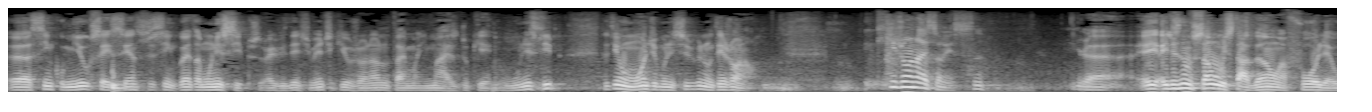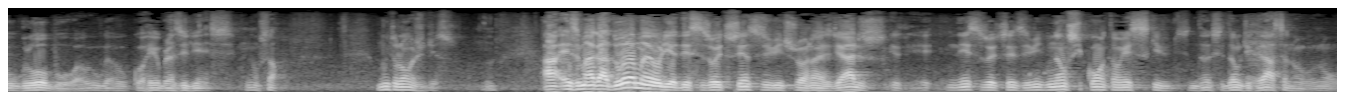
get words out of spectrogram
uh, 5.650 municípios. Evidentemente que o jornal não está em mais do que um município. Você tem um monte de municípios que não tem jornal. Que jornais são esses? Né? Uh, eles não são o Estadão, a Folha, o Globo, o, Correio Brasiliense. Não são. Muito longe disso. A esmagadora maioria desses 820 jornais diários, nesses 820 não se contam esses que se dão de graça no, no,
